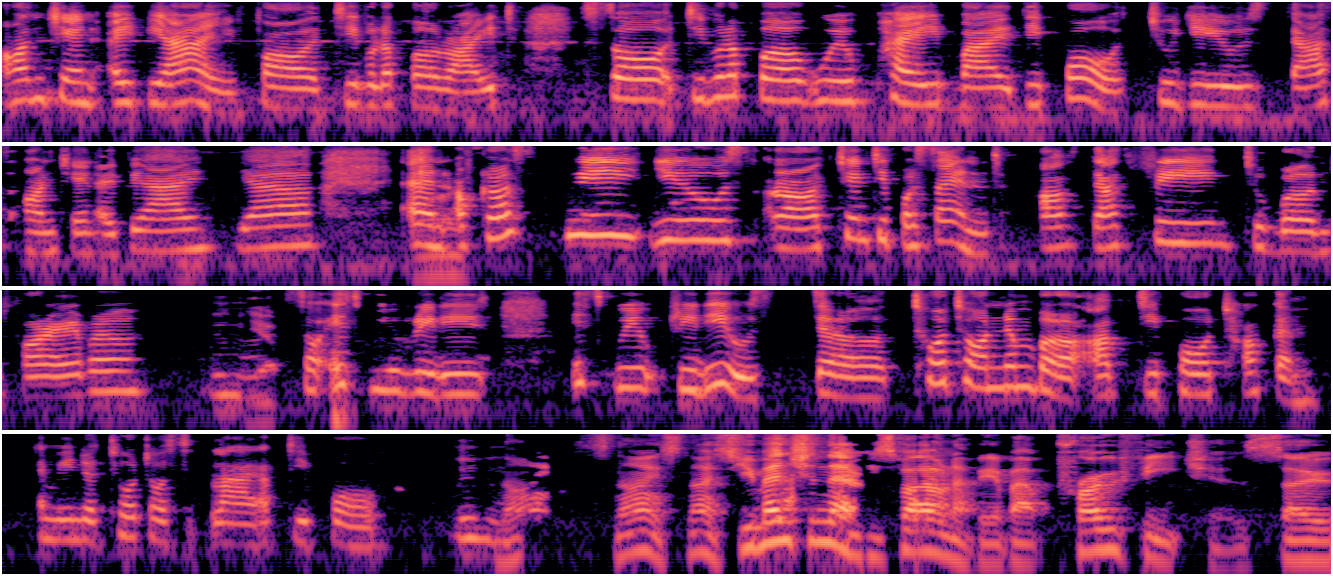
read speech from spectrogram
on-chain API for developer, right? So developer will pay by default to use that on-chain API. Yeah. And right. of course, we use uh, 20% of that fee to burn forever. Mm-hmm. Yep. So it will really, it will reduce the total number of depot token. I mean, the total supply of depot. Mm-hmm. Nice nice, nice. You mentioned there as well, Nabi, about pro features. So,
